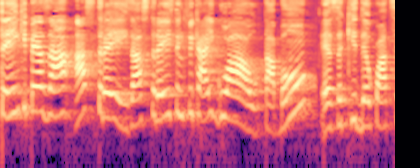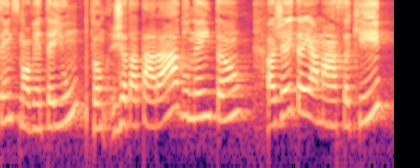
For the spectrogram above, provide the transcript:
Tem que pesar as três. As três tem que ficar igual, tá bom? Essa aqui deu 491. Vamos, já tá tarado, né? Então, ajeitei a massa aqui.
